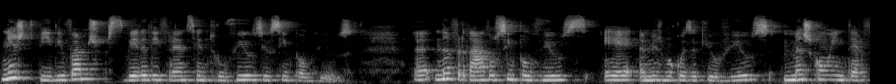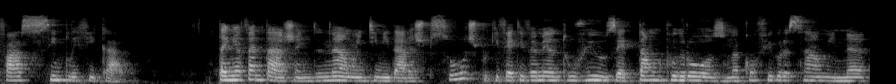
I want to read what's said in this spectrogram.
Neste vídeo vamos perceber a diferença entre o Views e o Simple Views. Uh, na verdade, o Simple Views é a mesma coisa que o Views, mas com a interface simplificada. Tem a vantagem de não intimidar as pessoas, porque efetivamente o Views é tão poderoso na configuração e na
